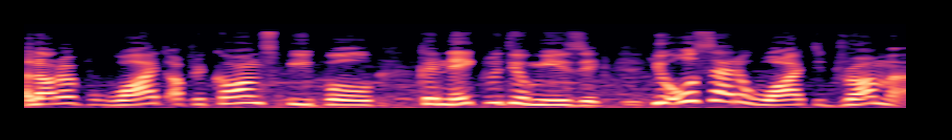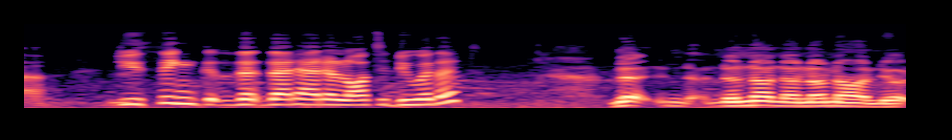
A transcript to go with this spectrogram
a lot of white Afrikaans people connect with your music. You also had a white drummer. Do you think that that had a lot to do with it? No, no, no, no, no. no.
